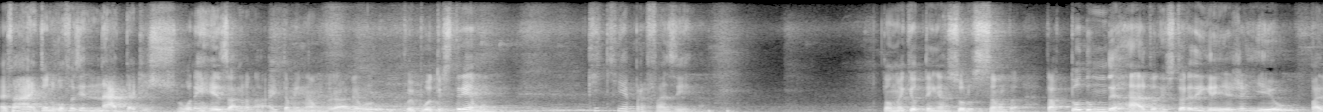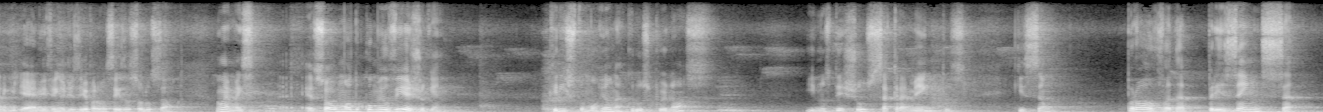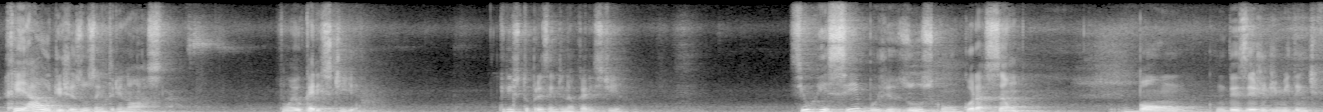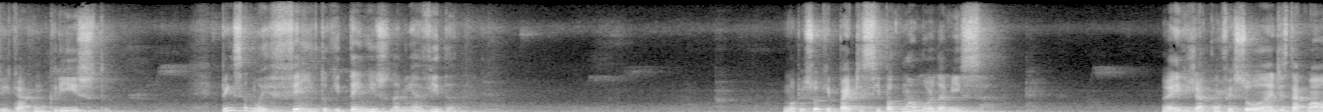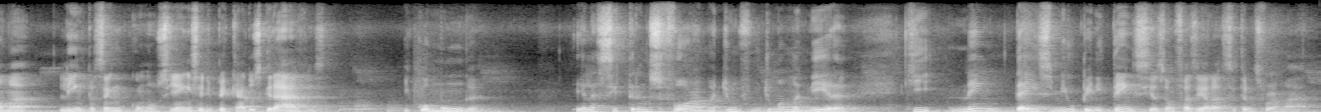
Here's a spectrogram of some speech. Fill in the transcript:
Aí fala, ah, então não vou fazer nada disso, não vou nem rezar. Aí também não, já, já foi para o outro extremo. O que, que é para fazer? Então não é que eu tenha a solução, está tá todo mundo errado na história da igreja e eu, Padre Guilherme, venho dizer para vocês a solução. Não é, mas é só o modo como eu vejo que Cristo morreu na cruz por nós e nos deixou os sacramentos que são prova da presença real de Jesus entre nós. Então, a Eucaristia. Cristo presente na Eucaristia. Se eu recebo Jesus com o coração bom, com desejo de me identificar com Cristo, pensa no efeito que tem isso na minha vida. Uma pessoa que participa com amor da missa, não é? já confessou antes, está com a alma limpa, sem consciência de pecados graves, e comunga, ela se transforma de, um, de uma maneira que nem 10 mil penitências vão fazer ela se transformar.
